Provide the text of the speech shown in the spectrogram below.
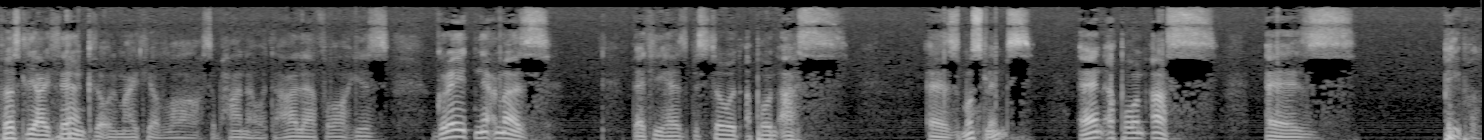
Firstly, I thank the Almighty Allah subhanahu wa ta'ala for His great ni'mas that He has bestowed upon us as Muslims and upon us as people,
